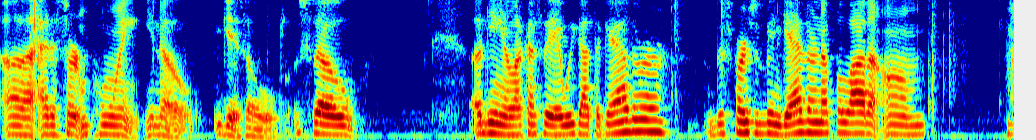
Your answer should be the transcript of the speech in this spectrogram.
uh, at a certain point you know gets old. So again like i said we got the gatherer. This person's been gathering up a lot of um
